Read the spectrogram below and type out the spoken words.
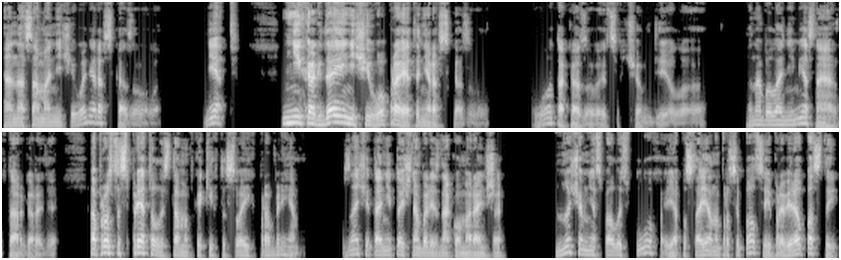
Она сама ничего не рассказывала? Нет, никогда и ничего про это не рассказывала. Вот, оказывается, в чем дело. Она была не местная в Таргороде, а просто спряталась там от каких-то своих проблем. Значит, они точно были знакомы раньше. Ночью мне спалось плохо, я постоянно просыпался и проверял посты,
